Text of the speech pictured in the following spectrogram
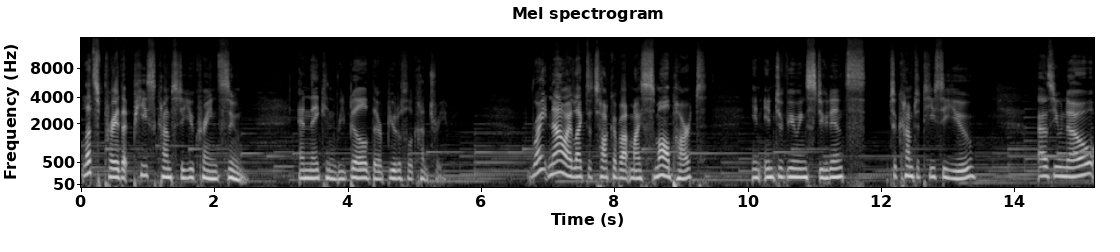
Let's pray that peace comes to Ukraine soon and they can rebuild their beautiful country. Right now, I'd like to talk about my small part in interviewing students to come to TCU. As you know,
